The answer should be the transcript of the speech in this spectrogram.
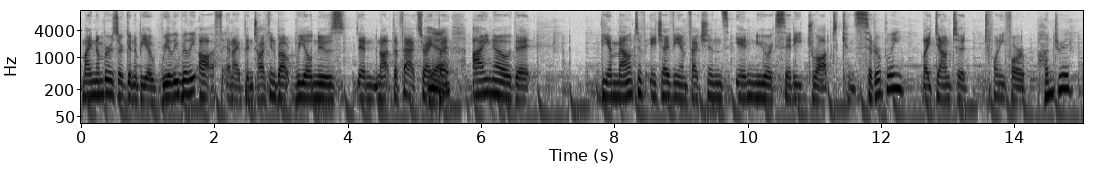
my numbers are going to be a really, really off. And I've been talking about real news and not the facts, right? Yeah. But I know that the amount of HIV infections in New York City dropped considerably, like down to 2,400,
